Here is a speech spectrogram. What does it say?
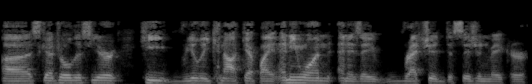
uh, schedule this year. He really cannot get by anyone and is a wretched decision maker.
